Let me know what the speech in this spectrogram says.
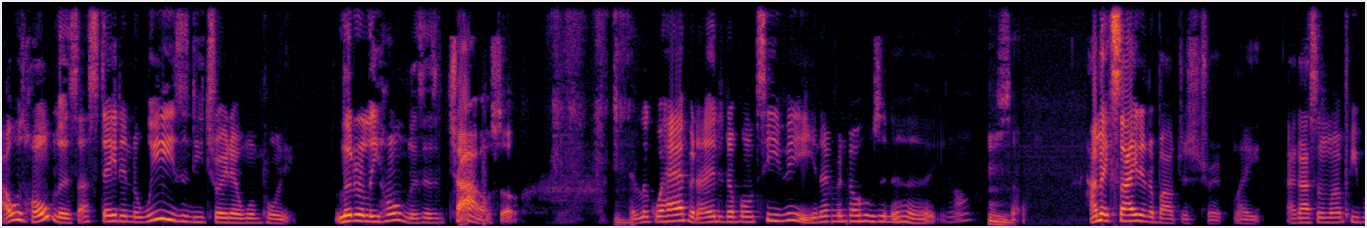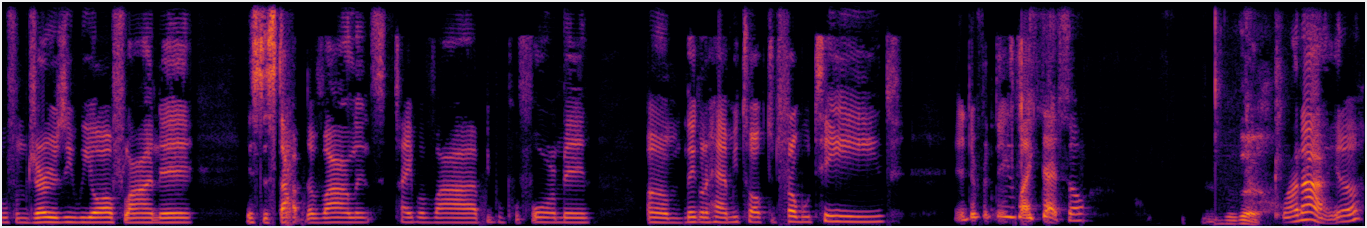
I was homeless. I stayed in the weeds in Detroit at one point, literally homeless as a child. So, and look what happened. I ended up on TV. You never know who's in the hood. You know. Hmm. So, I'm excited about this trip. Like, I got some of my people from Jersey. We all flying in. It's to stop the violence type of vibe. People performing. Um, they're gonna have me talk to troubled teens and different things like that. So Up? why not? You know.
